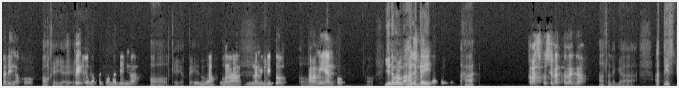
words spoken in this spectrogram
na bading ako. Okay, yeah, yeah. Prito na pagkabading ba? Oo, okay, okay. Yun Oo, na, yung mga ano namin dito. oo, Karamihan po. oo. Yun naman Pero mahalaga eh. Ha? Crush ko sila talaga. Ah, talaga. At least,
